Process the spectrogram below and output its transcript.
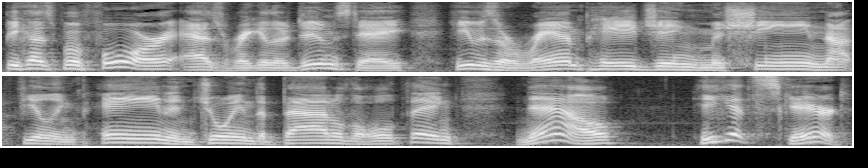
Because before, as regular Doomsday, he was a rampaging machine, not feeling pain, enjoying the battle, the whole thing. Now he gets scared.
